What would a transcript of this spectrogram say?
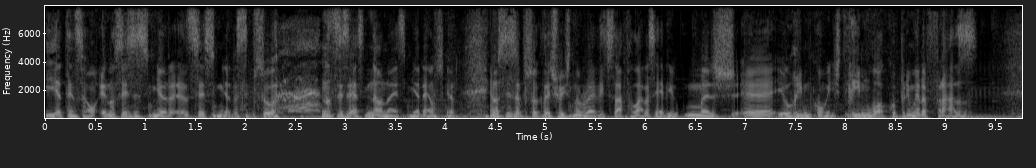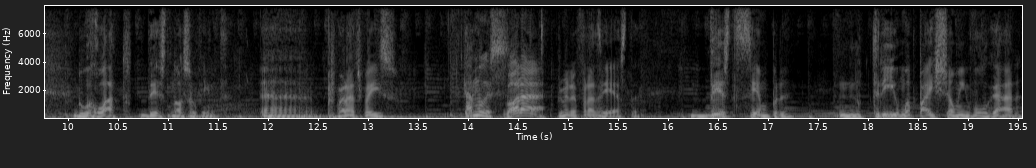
e atenção, eu não sei se a senhora, se a senhora, se a pessoa, não sei se é não, não é senhora, é um senhor. Eu não sei se a pessoa que deixou isto no Reddit está a falar a sério, mas eh, eu rimo com isto. Rimo logo com a primeira frase do relato deste nosso ouvinte. Ah, preparados para isso? Vamos. Bora! A primeira frase é esta: Desde sempre nutri uma paixão invulgar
